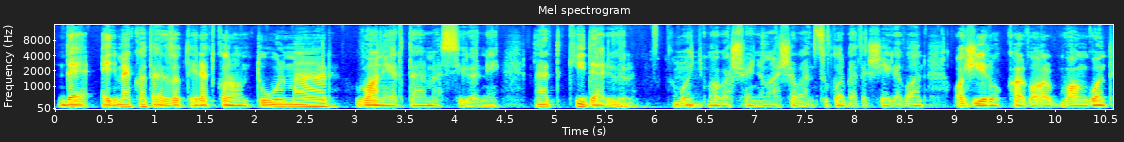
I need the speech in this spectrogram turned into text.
De egy meghatározott életkoron túl már van értelme szűrni, mert kiderül, hogy magas fényomása van, cukorbetegsége van, a zsírokkal van gond.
